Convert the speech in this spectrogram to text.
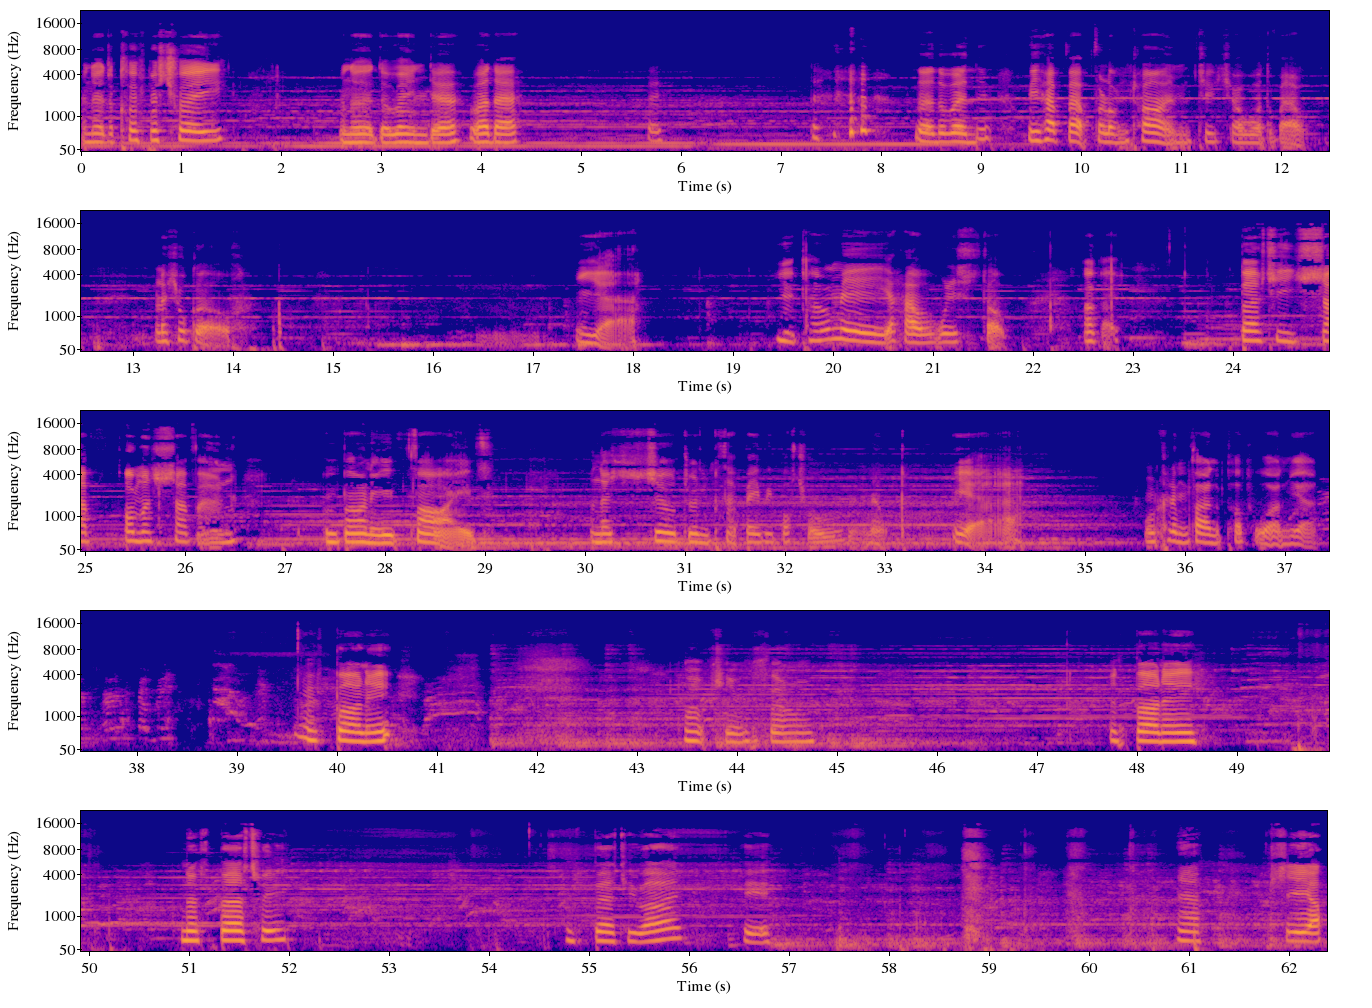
And then the Christmas tree. And then the reindeer right there. Okay. there the reindeer. We have that for a long time show what about little girl. Yeah. You tell me how we stop. Okay. Bertie seven, almost seven, and Barney five. And they still drink that baby bottle of milk. Yeah. We couldn't find the proper one yet. There's Barney. That's him found. There's Barney. There's Bertie. There's Bertie right here. Yeah. See ya.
